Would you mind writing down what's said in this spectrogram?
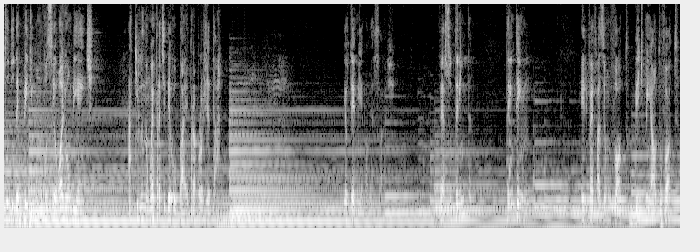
Tudo depende de como você olha o ambiente. Aquilo não é para te derrubar, é para projetar. Eu termino a mensagem. Verso 30, 31. Ele vai fazer um voto. Grite bem alto o voto.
